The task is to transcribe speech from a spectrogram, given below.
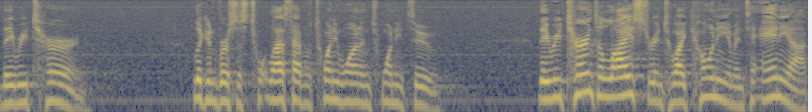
They return. Look in verses tw- last half of 21 and 22. They returned to Lystra and to Iconium and to Antioch,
